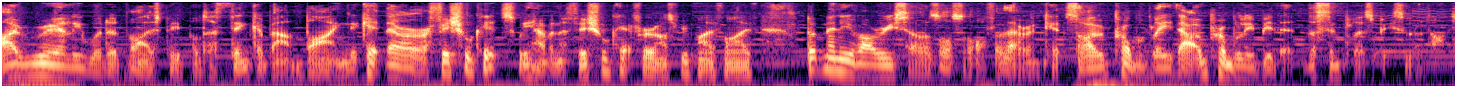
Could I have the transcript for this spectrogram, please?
I really would advise people to think about buying the kit. There are official kits. We have an official kit for Raspberry Pi 5, but many of our resellers also offer their own kits. So I would probably that would probably be the, the simplest piece of advice.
